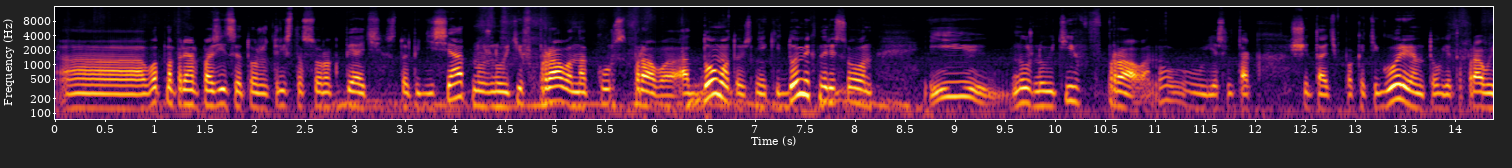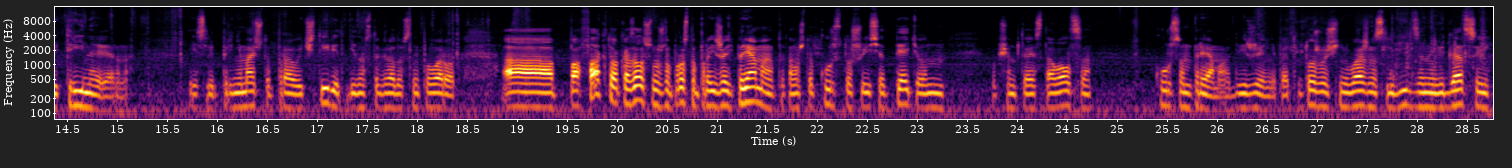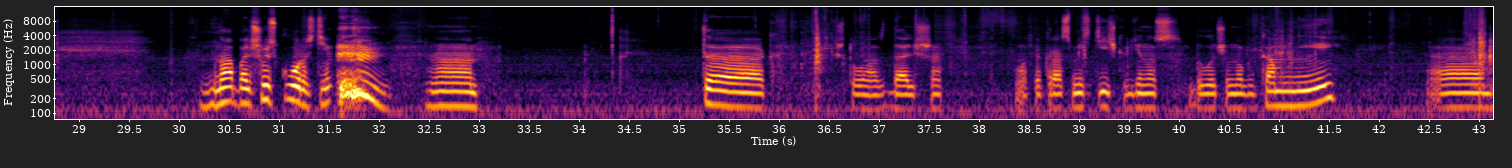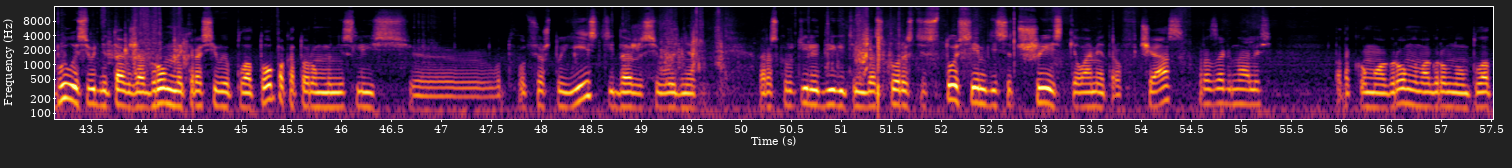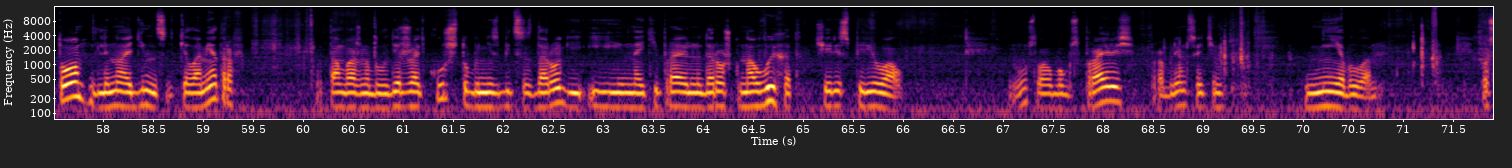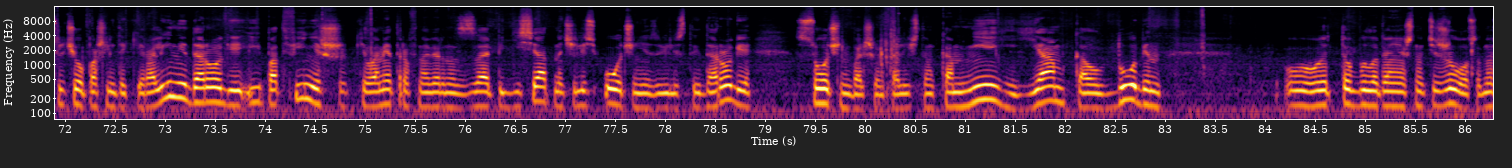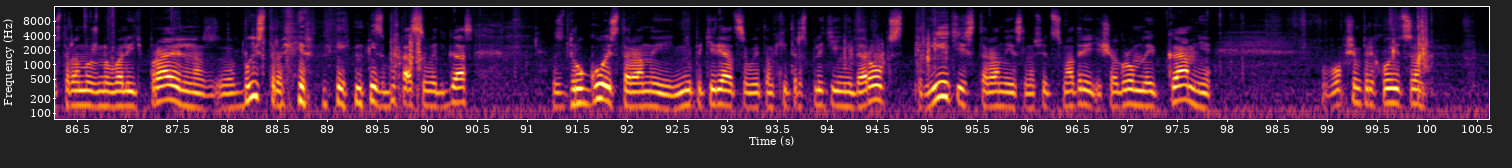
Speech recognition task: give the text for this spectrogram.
А, вот, например, позиция тоже 345-150. Нужно уйти вправо на курс вправо от дома, то есть некий домик нарисован. И нужно уйти вправо. Ну, если так считать по категориям, то где-то правый 3, наверное. Если принимать, что правый 4 это 90 градусный поворот. А по факту оказалось, что нужно просто проезжать прямо, потому что курс 165, он, в общем-то, оставался курсом прямо движения. Поэтому тоже очень важно следить за навигацией на большой скорости. А, так, что у нас дальше? Вот как раз местечко, где у нас было очень много камней. А, было сегодня также огромное красивое плато, по которому мы неслись. Э, вот, вот все, что есть. И даже сегодня раскрутили двигатель до скорости 176 километров в час. Разогнались по такому огромному-огромному плато длиной 11 километров. Там важно было держать курс, чтобы не сбиться с дороги и найти правильную дорожку на выход через перевал. Ну, слава богу, справились. Проблем с этим не было. После чего пошли такие раллийные дороги. И под финиш, километров, наверное, за 50, начались очень извилистые дороги с очень большим количеством камней, ям, колдобин. Это было, конечно, тяжело. С одной стороны, нужно валить правильно, быстро, вернее, не сбрасывать газ. С другой стороны, не потеряться в этом хитросплетении дорог. С третьей стороны, если на все это смотреть, еще огромные камни. В общем, приходится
